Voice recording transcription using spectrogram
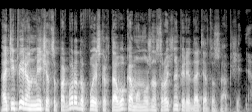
А теперь он мечется по городу в поисках того, кому нужно срочно передать это сообщение.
